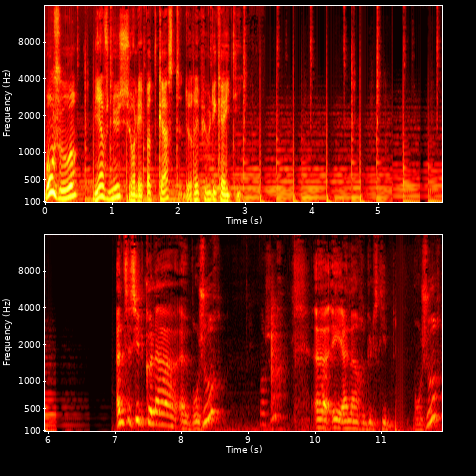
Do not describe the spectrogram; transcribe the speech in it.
Bonjour, bienvenue sur les podcasts de République Haïti. Anne-Cécile Collat, euh, bonjour. Bonjour. Euh, et Alain Regulski, bonjour.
